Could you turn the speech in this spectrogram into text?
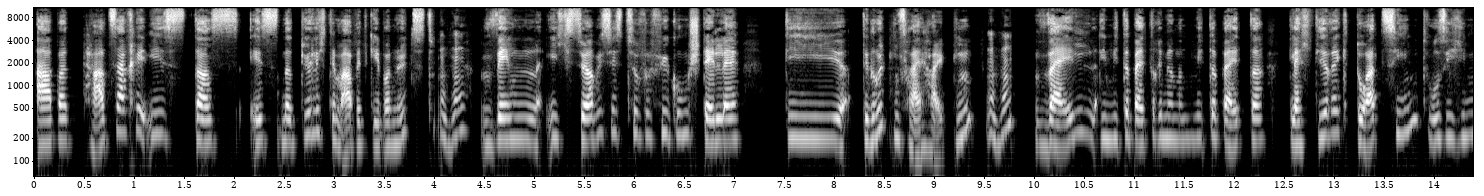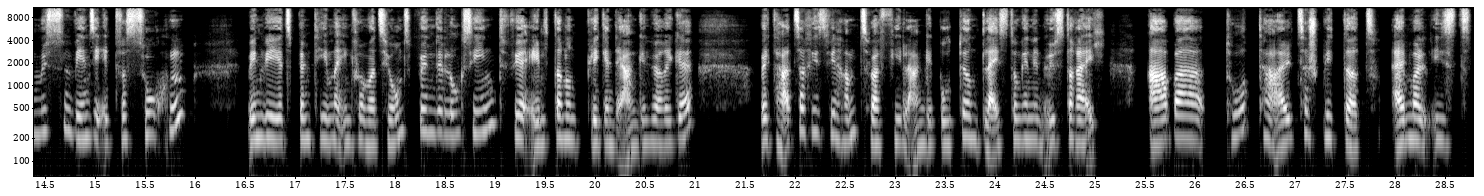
Aber Tatsache ist, dass es natürlich dem Arbeitgeber nützt, mhm. wenn ich Services zur Verfügung stelle, die den Rücken frei halten, mhm. weil die Mitarbeiterinnen und Mitarbeiter gleich direkt dort sind, wo sie hin müssen, wenn sie etwas suchen wenn wir jetzt beim Thema Informationsbündelung sind für Eltern und pflegende Angehörige, weil Tatsache ist, wir haben zwar viel Angebote und Leistungen in Österreich, aber total zersplittert. Einmal ist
